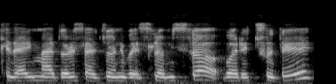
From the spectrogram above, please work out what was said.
که در این مدارس از جانب اسلامیستا وارد شده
